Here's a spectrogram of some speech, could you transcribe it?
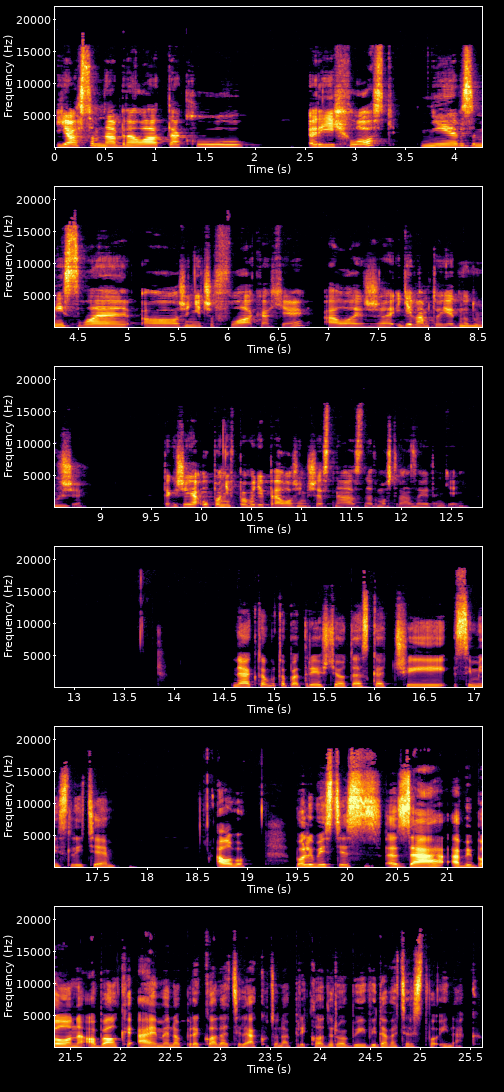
ja som nabrala takú rýchlosť, nie v zmysle, o, že niečo flákate, ale že ide vám to jednoduchšie. Mm-hmm. Takže ja úplne v pohode preložím 16 normostrán za jeden deň. No a k tomuto patrí ešte otázka, či si myslíte, Alebo boli by ste za, aby bolo na obálke aj meno prekladateľa, ako to napríklad robí vydavateľstvo inak?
